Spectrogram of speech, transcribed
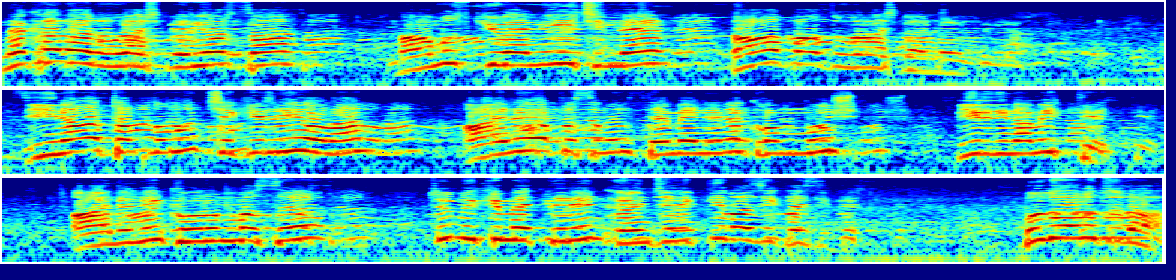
ne kadar uğraş veriyorsa namus güvenliği için de daha fazla uğraş vermelidirler. Zina toplumun çekirdeği olan aile yapısının temeline konmuş bir dinamittir. Ailenin korunması tüm hükümetlerin öncelikli vazifesidir. Bu doğrultuda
